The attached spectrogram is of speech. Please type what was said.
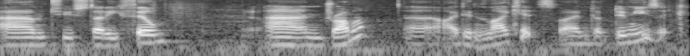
um, to study film Yeah. and drama. Uh, I didn't like it, so I ended up doing music.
